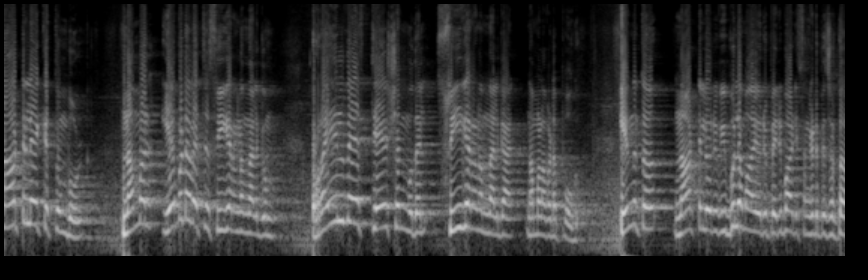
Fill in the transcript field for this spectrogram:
നാട്ടിലേക്ക് എത്തുമ്പോൾ നമ്മൾ എവിടെ വെച്ച് സ്വീകരണം നൽകും? റെയിൽവേ സ്റ്റേഷൻ മുതൽ സ്വീകരണം നൽകാൻ നമ്മൾ അവിടെ പോകും. എന്നിട്ട് നാട്ടിൽ ഒരു വിപുലമായ ഒരു പരിപാടി സംഘടിപ്പിച്ചിട്ട്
